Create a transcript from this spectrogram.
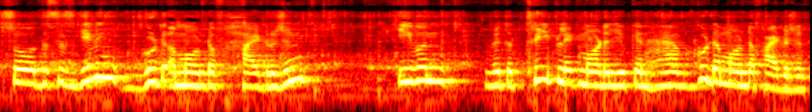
So this is giving good amount of hydrogen. Even with a three plate model you can have good amount of hydrogen.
